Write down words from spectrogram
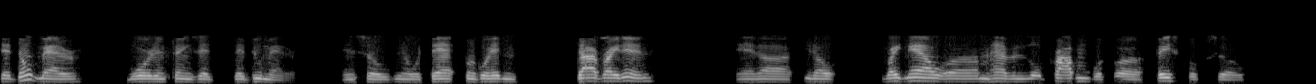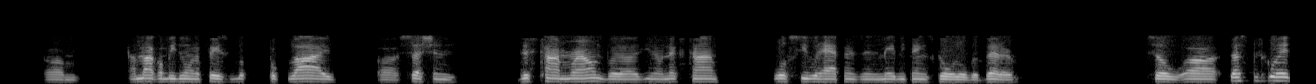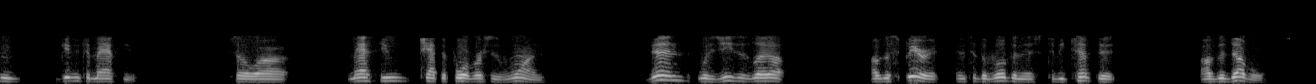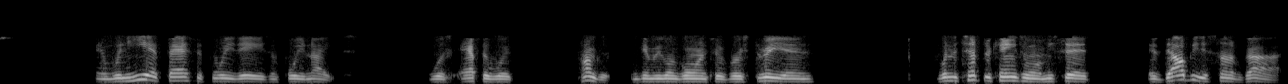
that don't matter more than things that, that do matter. And so, you know, with that, I'm to go ahead and dive right in. And, uh, you know, right now uh, I'm having a little problem with uh, Facebook, so um, I'm not going to be doing a Facebook Live uh, session this time around, but, uh, you know, next time we'll see what happens and maybe things go a little bit better. So uh, let's just go ahead and get into Matthew. So uh, Matthew chapter 4, verses 1. Then was Jesus led up of the Spirit into the wilderness to be tempted of the devil. And when he had fasted 40 days and 40 nights, was afterward hungered. And then we're going to go into verse 3. And when the tempter came to him, he said, If thou be the Son of God,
